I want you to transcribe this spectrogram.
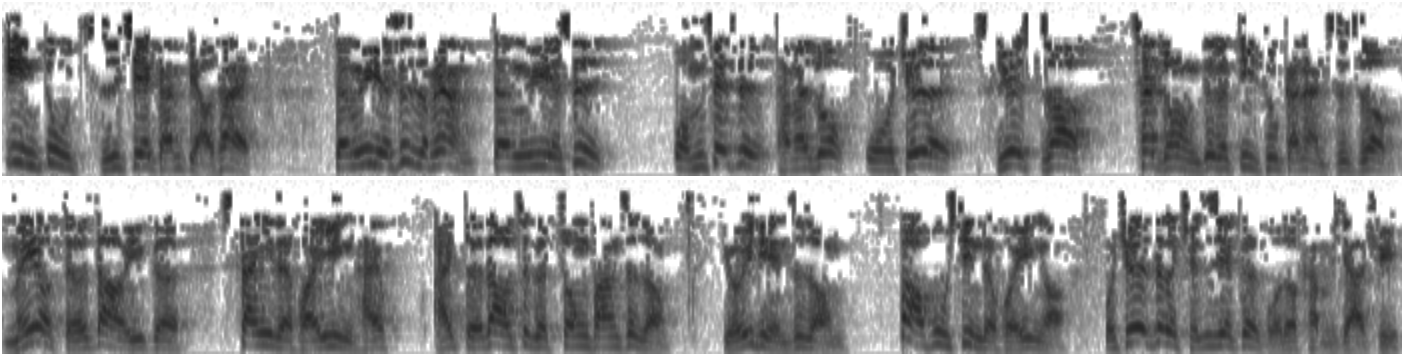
印度直接敢表态，等于也是怎么样？等于也是我们这次坦白说，我觉得十月十号蔡总统这个递出橄榄枝之后，没有得到一个善意的回应，还还得到这个中方这种有一点这种。报复性的回应哦，我觉得这个全世界各国都看不下去。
